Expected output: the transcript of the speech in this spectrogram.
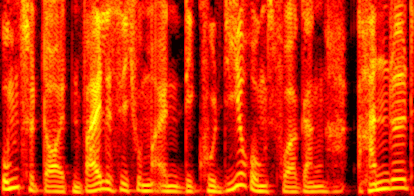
umzudeuten, weil es sich um einen Dekodierungsvorgang handelt,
